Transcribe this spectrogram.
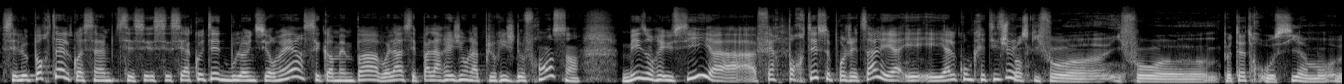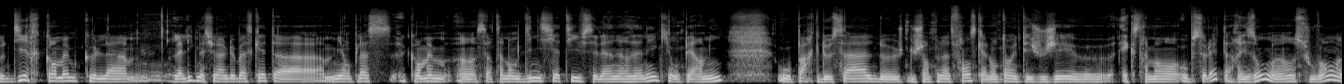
C'est le Portel, quoi. C'est à côté de Boulogne-sur-Mer. C'est quand même pas, voilà, c'est pas la région la plus riche de France, mais ils ont réussi à, faire porter ce projet de salle et à, le concrétiser. Je pense qu'il faut, euh, il faut euh, peut-être aussi dire quand même que la, Ligue nationale de basket a mis en place quand même un certain nombre d'initiatives ces dernières années qui ont permis au parc de salles du championnat de France, qui a longtemps été jugé euh, extrêmement obsolète, à raison, hein, souvent,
